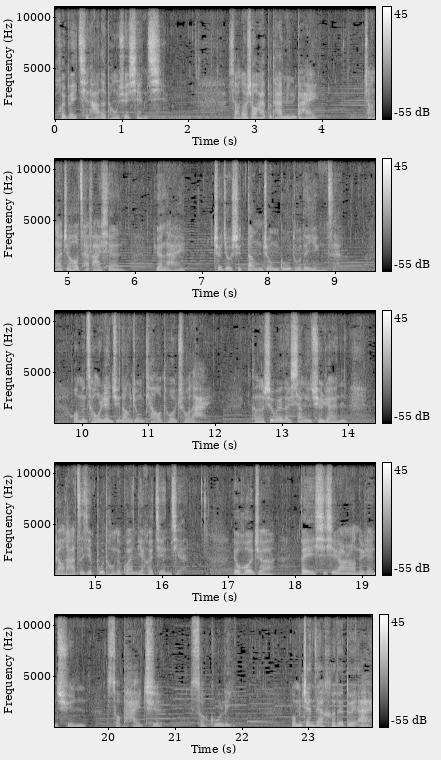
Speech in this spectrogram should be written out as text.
会被其他的同学嫌弃。小的时候还不太明白，长大之后才发现，原来这就是当众孤独的影子。我们从人群当中跳脱出来，可能是为了向一群人表达自己不同的观点和见解，又或者被熙熙攘攘的人群所排斥。所孤立，我们站在河的对岸，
